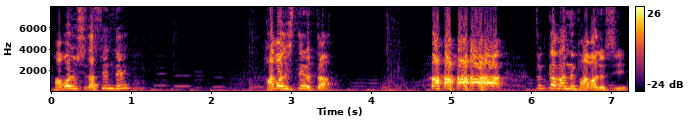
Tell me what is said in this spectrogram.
밥 아저씨 나 센데? 밥 아저씨 때렸다 뚜까 맞는 밥 아저씨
